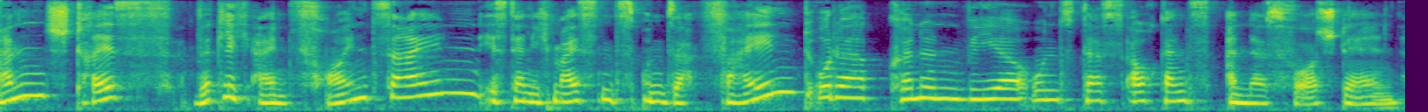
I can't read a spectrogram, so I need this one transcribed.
Kann Stress wirklich ein Freund sein? Ist er nicht meistens unser Feind oder können wir uns das auch ganz anders vorstellen?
